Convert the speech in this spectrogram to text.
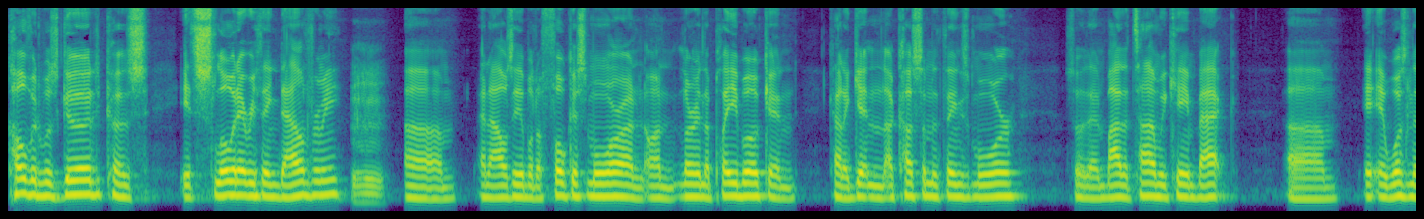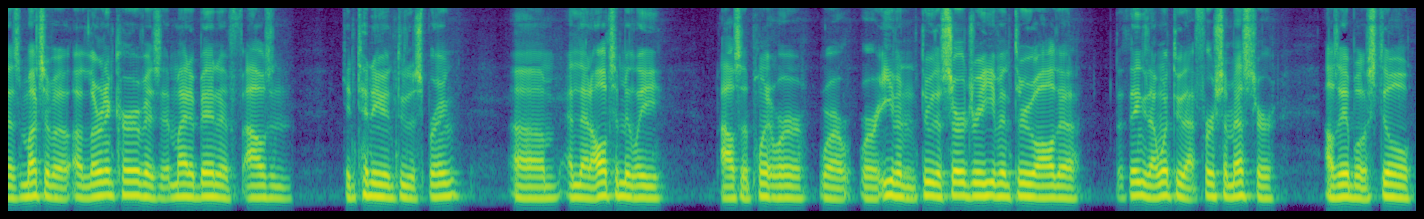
COVID was good because it slowed everything down for me, um, and I was able to focus more on on learning the playbook and kind of getting accustomed to things more. So then, by the time we came back, um, it, it wasn't as much of a, a learning curve as it might have been if I was in continuing through the spring. Um, and then ultimately, I was at the point where where where even through the surgery, even through all the the things I went through that first semester, I was able to still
